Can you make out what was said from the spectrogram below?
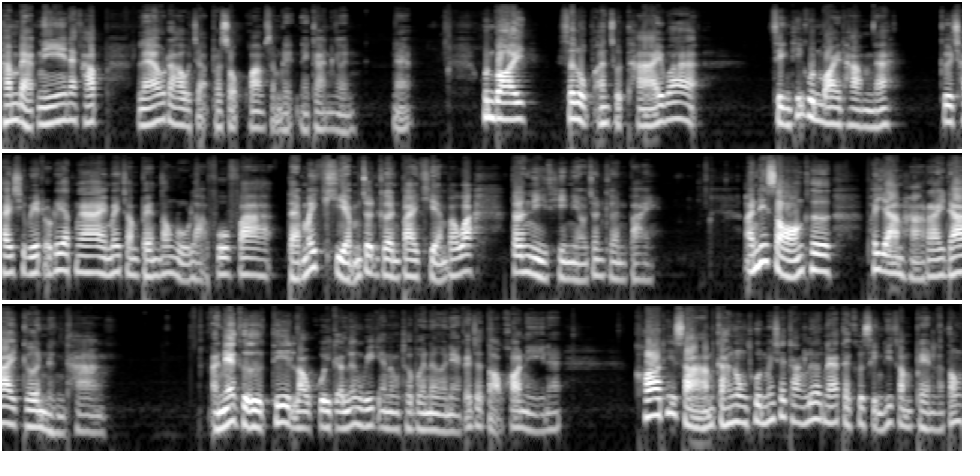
ทำแบบนี้นะครับ แล้วเราจะประสบความสำเร็จในการเงินนะคุณบอยสรุปอันสุดท้ายว่าสิ่งที่คุณบอยทำนะคือใช้ชีวิตเรียบง่าย ไม่จำเป็นต้องหรูหราฟู่ฟ้า แต่ไม่เขียมจนเกินไปเขียมแปลว่าตรณีทีเหนียวจนเกินไป อันที่ 2 คือ พยายามหารายได้เกินหนึ่งทาง อันนี้คือที่เราคุยกันเรื่อง Weekend Entrepreneur เนี่ยก็จะตอบข้อนี้นะ ข้อที่ 3 การลงทุนไม่ใช่ทางเลือกนะ แต่คือสิ่งที่จำเป็นเราต้อง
